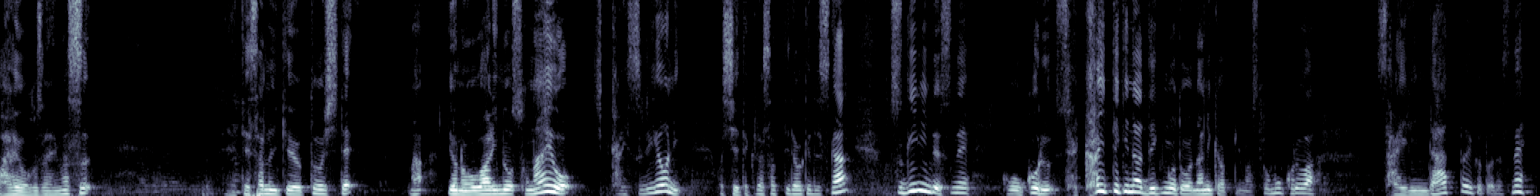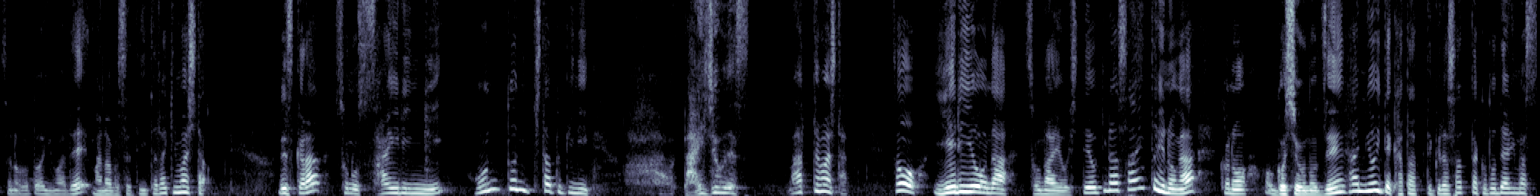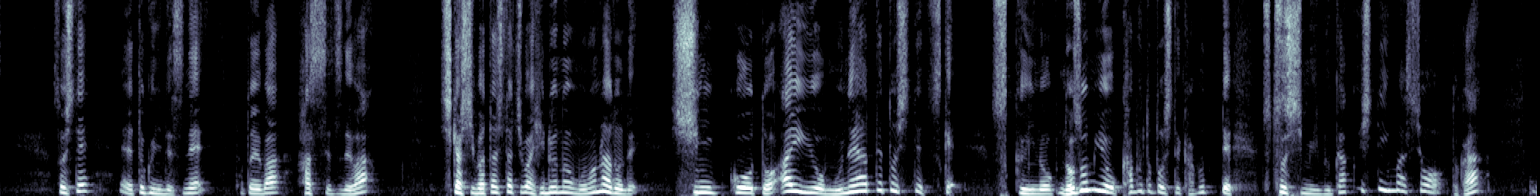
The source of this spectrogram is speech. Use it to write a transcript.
おはようございます。テサロニケを通して、まあ、世の終わりの備えをしっかりするように教えてくださっているわけですが次にですねこう起こる世界的な出来事は何かと言いますともうこれは再臨だということですね。そのことを今で学ばせていただきました。ですからその再臨に本当に来た時に「ああ大丈夫です。待ってました」そう言えるような備えをしておきなさいというのがこの5章の前半において語ってくださったことであります。そして特にですね例えば8節では「しかし私たちは昼のものなどで信仰と愛を胸当てとしてつけ救いの望みを兜としてかぶって慎み深くしていましょう」とか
